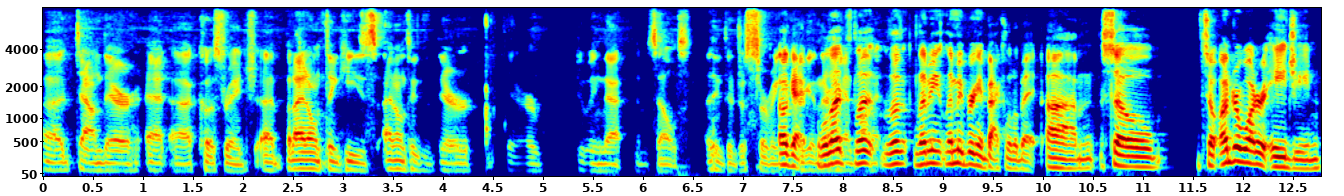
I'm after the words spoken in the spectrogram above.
uh, down there at uh, Coast Range. Uh, but I don't think he's. I don't think that they're they're doing that themselves. I think they're just serving. Okay, well let's let, let, let me let me bring it back a little bit. Um, so so underwater aging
